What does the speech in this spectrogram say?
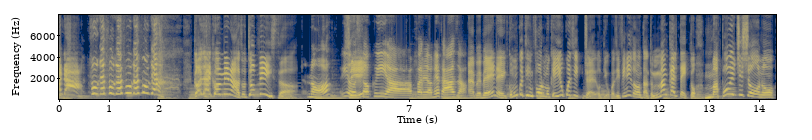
Anna! Fuga, fuga, fuga, fuga! Cosa hai combinato? Ti ho vista! No, io Sì? sto qui a fare la mia casa. Eh beh bene, comunque ti informo che io quasi, cioè, oddio, quasi finito non tanto, mi manca il tetto, ma poi ci sono,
